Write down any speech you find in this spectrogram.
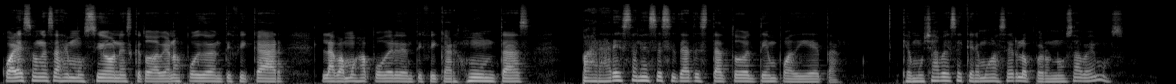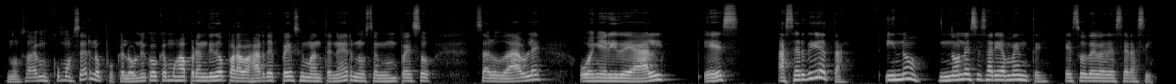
cuáles son esas emociones que todavía no has podido identificar, la vamos a poder identificar juntas, parar esa necesidad de estar todo el tiempo a dieta, que muchas veces queremos hacerlo pero no sabemos no sabemos cómo hacerlo porque lo único que hemos aprendido para bajar de peso y mantenernos en un peso saludable o en el ideal es hacer dieta. Y no, no necesariamente eso debe de ser así.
